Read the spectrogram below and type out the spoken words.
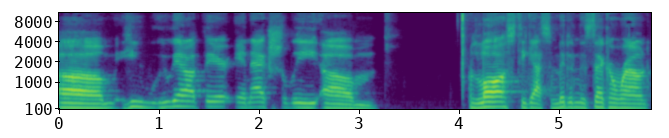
Um he, he got out there and actually um lost. He got submitted in the second round.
